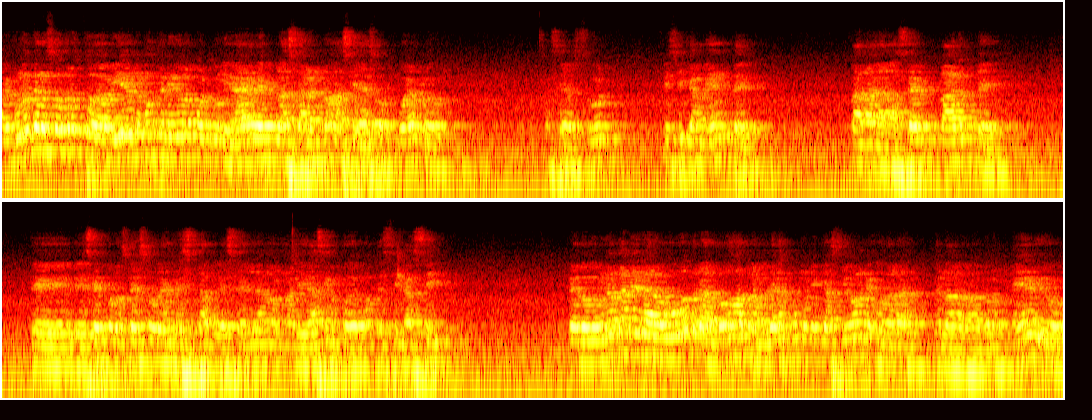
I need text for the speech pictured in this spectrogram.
Algunos de nosotros todavía no hemos tenido la oportunidad de desplazarnos hacia esos pueblos, hacia el sur, físicamente, para ser parte de, de ese proceso de restablecer la normalidad, si lo podemos decir así, pero de una manera u otra, todos a través de las comunicaciones o de, los medios,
